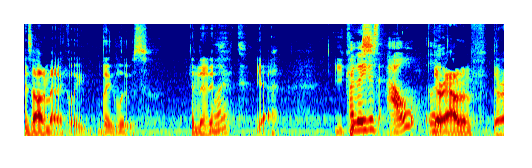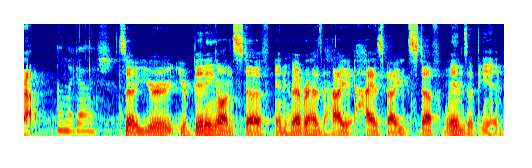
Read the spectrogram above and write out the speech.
is automatically they lose, and then it, What? yeah, you Are they just out? Like- they're out of they're out. Oh my gosh. So you're you're bidding on stuff, and whoever has the high, highest valued stuff wins at the end.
